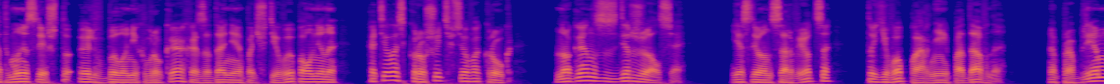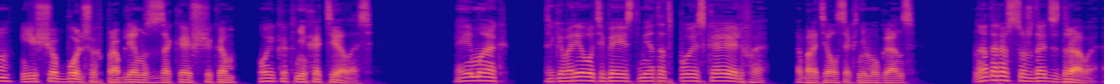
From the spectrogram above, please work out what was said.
От мысли, что эльф был у них в руках, а задание почти выполнено, хотелось крушить все вокруг. Но Ганс сдержался. Если он сорвется, то его парни и подавно. А проблем, еще больших проблем с заказчиком, ой, как не хотелось. «Эй, Мак, ты говорил, у тебя есть метод поиска эльфа», — обратился к нему Ганс. «Надо рассуждать здраво.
